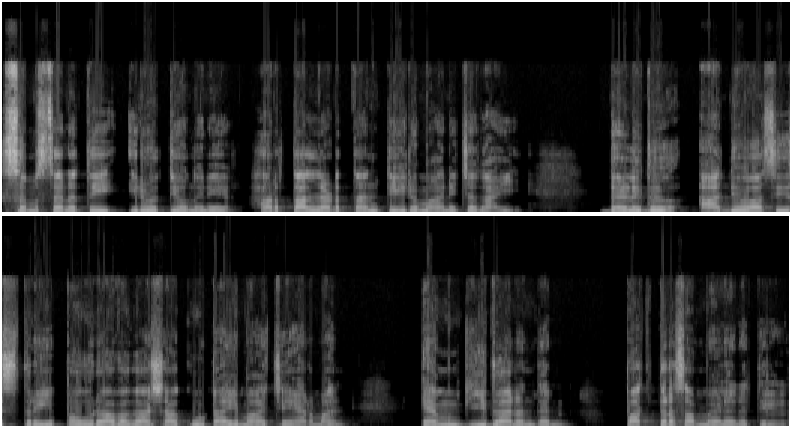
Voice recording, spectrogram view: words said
സംസ്ഥാനത്ത് ഇരുപത്തിയൊന്നിന് ഹർത്താൽ നടത്താൻ തീരുമാനിച്ചതായി ദളിത് ആദിവാസി സ്ത്രീ പൗരാവകാശ കൂട്ടായ്മ ചെയർമാൻ എം ഗീതാനന്ദൻ പത്രസമ്മേളനത്തിൽ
